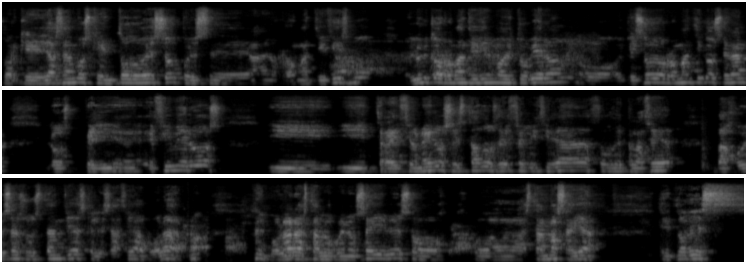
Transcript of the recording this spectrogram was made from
porque ya sabemos que en todo eso, pues, eh, el romanticismo, el único romanticismo que tuvieron, o episodios románticos, eran los efímeros y, y, traicioneros estados de felicidad o de placer bajo esas sustancias que les hacía volar, ¿no? Volar hasta los Buenos Aires o, o hasta más allá. Entonces,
